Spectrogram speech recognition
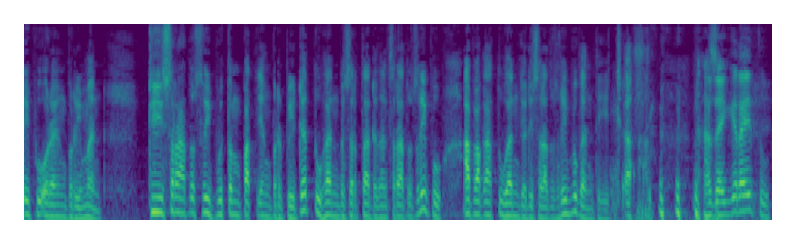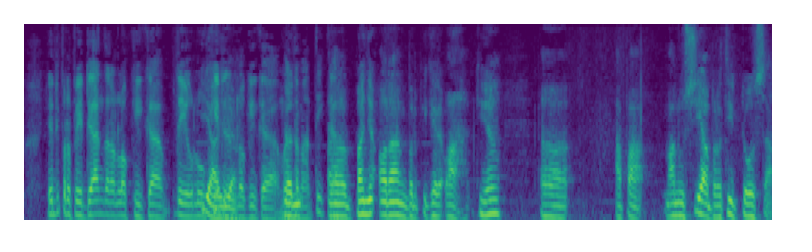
ribu orang yang beriman, di 100 ribu tempat yang berbeda Tuhan beserta dengan 100 ribu. Apakah Tuhan jadi 100 ribu kan tidak. nah saya kira itu. Jadi perbedaan antara logika teologi ya, dan ya. logika matematika. uh, banyak orang berpikir, wah dia uh, apa manusia berarti dosa.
